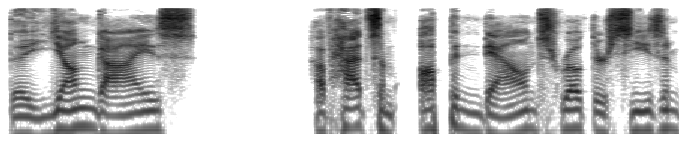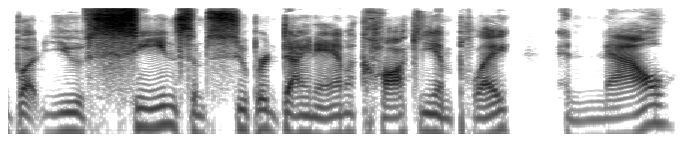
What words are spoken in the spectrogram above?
the young guys have had some up and downs throughout their season, but you've seen some super dynamic hockey in play. And now,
